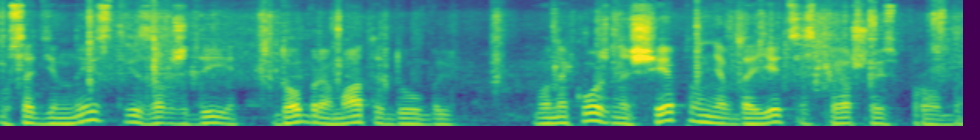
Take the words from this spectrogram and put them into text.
У садівництві завжди добре мати дубль, бо не кожне щеплення вдається з першої спроби.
